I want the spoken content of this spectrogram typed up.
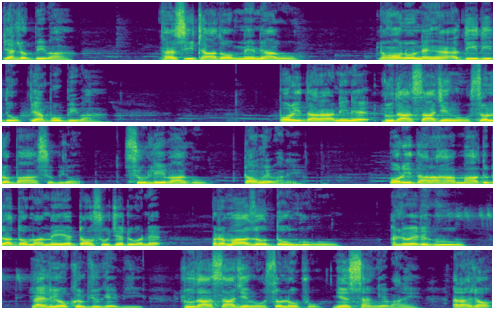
ပြတ်လွတ်ပေးပါဖန်ဆီးထားသောမင်းများကို၎င်းတို့နိုင်ငံအသီးသီးသို့ပြန်ပို့ပေးပါပောရိတာရအနေနဲ့လူသားစားခြင်းကိုစွန့်လွတ်ပါဆိုပြီးတော့စုလေးပါးကိုတောင်းခဲ့ပါတယ်။ပောရိတာရဟာမဟာတုဒ္ဒသောမမင်းရဲ့တောင်းဆိုချက်တို့အနက်ပထမဆုံး၃ခုကိုအလွဲတကူလိုက်လျောခွင့်ပြုခဲ့ပြီးလူသားစားခြင်းကိုစွန့်လွတ်ဖို့ညှဉ်းဆန်ခဲ့ပါတယ်။အဲဒါကြောင့်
